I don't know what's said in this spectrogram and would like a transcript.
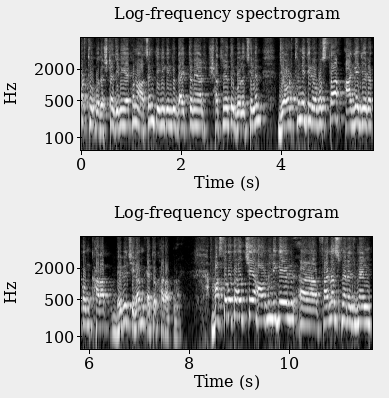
অর্থ উপদেষ্টা যিনি এখনও আছেন, তিনি কিন্তু দায়িত্ব নেওয়ার সাথে সাথে বলেছিলেন যে অর্থনীতির অবস্থা আগে যেরকম খারাপ ভেবেছিলাম, এত খারাপ নয়। বাস্তবতা হচ্ছে আওয়ামী লীগের ফাইন্যান্স ম্যানেজমেন্ট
